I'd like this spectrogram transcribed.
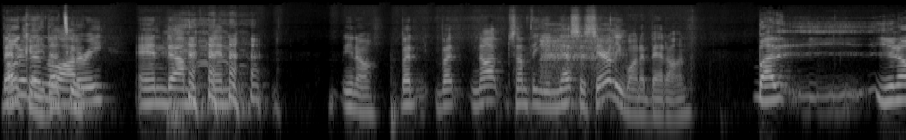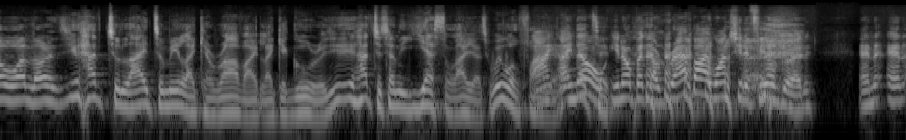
Better Okay, than the that's good. lottery. And um, and you know, but but not something you necessarily want to bet on. But you know what, Lawrence? You have to lie to me like a rabbi, like a guru. You have to tell me, yes, Elias, we will find it. I, I And that's know, you know, but a rabbi wants you to feel good, and and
